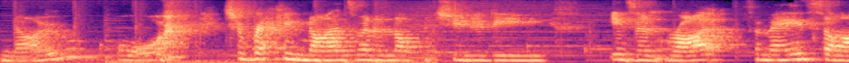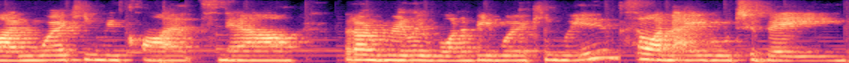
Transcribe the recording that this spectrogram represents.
no or to recognize when an opportunity isn't right for me. So I'm working with clients now that I really want to be working with. So I'm able to be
